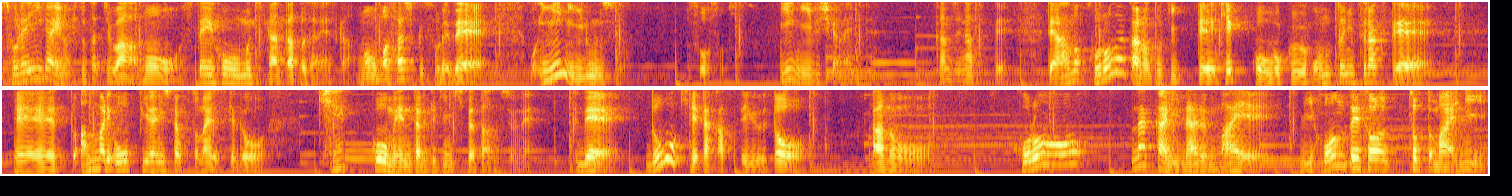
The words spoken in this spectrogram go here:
それ以外の人たちはもうステイホーム期間ってあったじゃないですか。もうまさしくそれでもう家にいるんですよ。そうそうそう。家にいるしかないみたいな感じになって。であのコロナ禍の時って結構僕本当に辛くてえー、っとあんまり大っぴらにしたことないですけど結構メンタル的に来てたんですよね。でどう来てたかっていうとあのコロナ禍になる前に本当にそのちょっと前に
